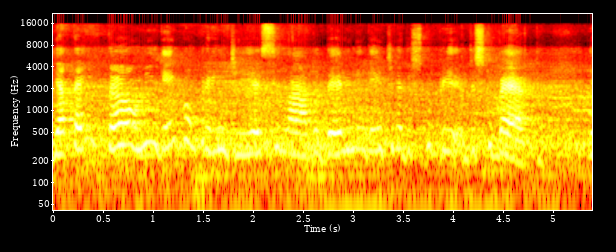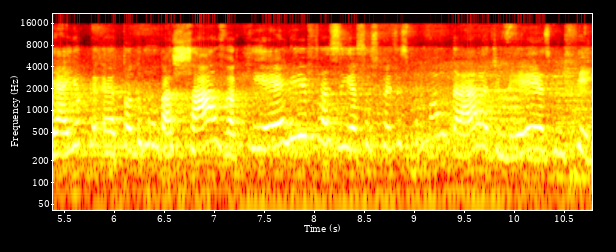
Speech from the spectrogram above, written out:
E até então ninguém compreendia esse lado dele, ninguém tinha descoberto. E aí eh, todo mundo achava que ele fazia essas coisas por maldade mesmo, enfim.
